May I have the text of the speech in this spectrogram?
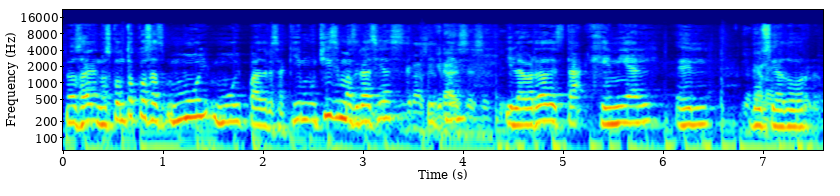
nos, nos contó cosas muy, muy padres aquí. Muchísimas gracias. Gracias. Gracias a ti. Y la verdad está genial el buceador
